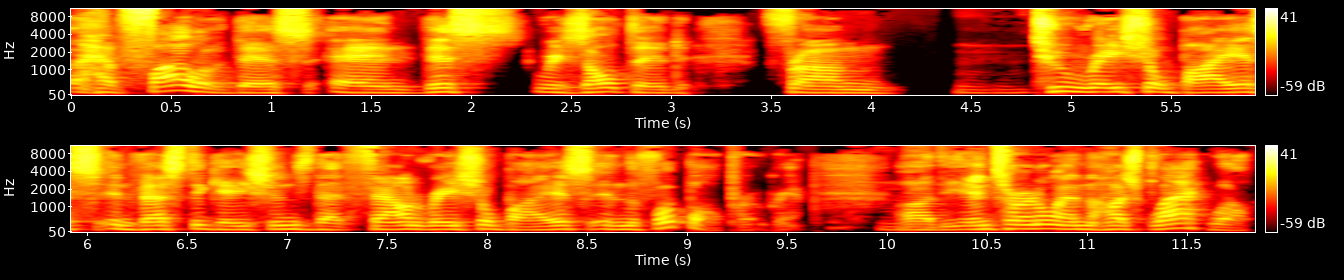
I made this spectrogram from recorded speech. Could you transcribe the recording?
have followed this and this resulted from mm-hmm. two racial bias investigations that found racial bias in the football program, mm-hmm. uh, the internal and the Husch Blackwell.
